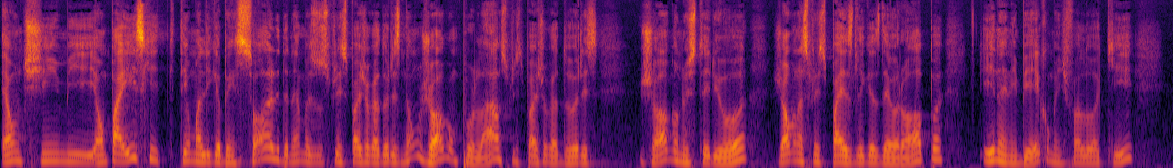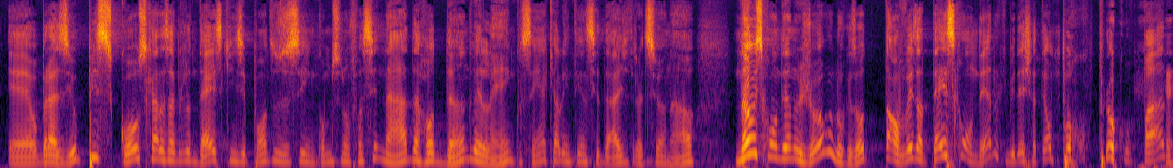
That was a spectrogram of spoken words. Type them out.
É um time, é um país que, que tem uma liga bem sólida, né? Mas os principais jogadores não jogam por lá. Os principais jogadores jogam no exterior, jogam nas principais ligas da Europa e na NBA, como a gente falou aqui é, o Brasil piscou, os caras abriram 10, 15 pontos, assim, como se não fosse nada, rodando o elenco, sem aquela intensidade tradicional. Não escondendo o jogo, Lucas, ou talvez até escondendo, que me deixa até um pouco preocupado.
